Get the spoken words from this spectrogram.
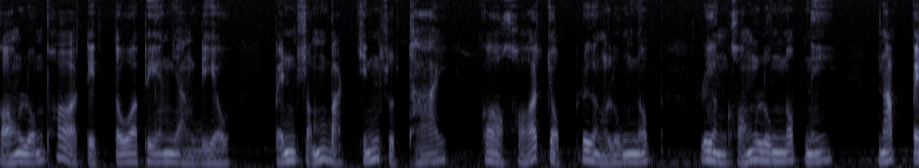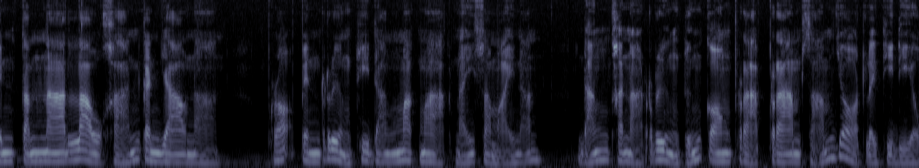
ของหลวงพ่อติดตัวเพียงอย่างเดียว เป็นสมบัติชิ้นสุดท้าย ก็ขอจบเรื่องลุงนบ เรื่องของลุงนบนี้ นับเป็นตำนานเล่าขานกันยาวนาน เพราะเป็นเรื่องที่ดังมากๆในสมัยนั้น ดังขนาดเรื่องถึงกองปราบปรามสามยอดเลยทีเดียว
